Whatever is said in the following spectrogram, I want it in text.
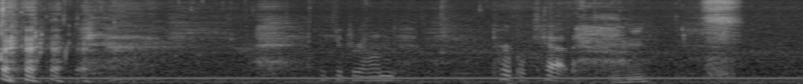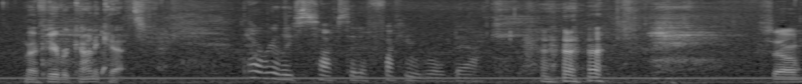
Like a drowned purple cat. Mm-hmm. My favorite kind of cats. That really sucks that it fucking rolled back. so,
